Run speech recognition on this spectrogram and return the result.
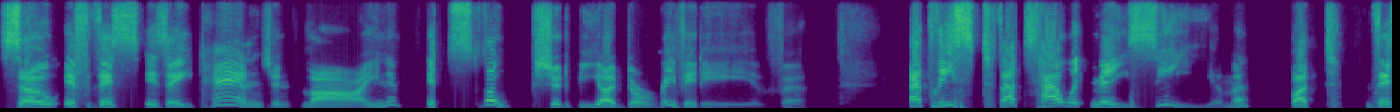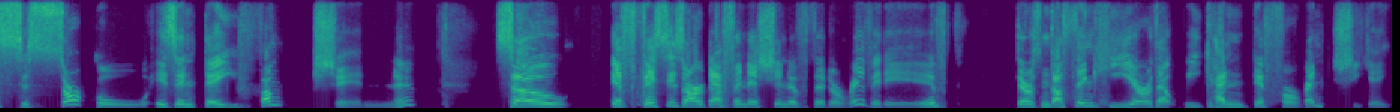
So if this is a tangent line, its slope should be a derivative. At least that's how it may seem, but this circle isn't a function. So if this is our definition of the derivative, there's nothing here that we can differentiate.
